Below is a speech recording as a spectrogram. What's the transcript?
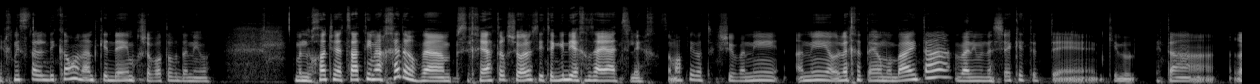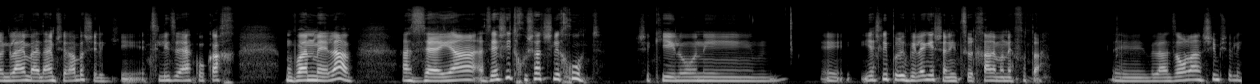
הכניס אותה לדיכאון עד כדי מחשבות אובדניות. ואני זוכרת שיצאתי מהחדר והפסיכיאטר שואל אותי, תגידי, איך זה היה אצלך? אז אמרתי לו, תקשיב, אני, אני הולכת היום הביתה ואני מנשקת את, אה, כאילו, את הרגליים והידיים של אבא שלי, כי אצלי זה היה כל כך מובן מאליו. אז זה היה, אז יש לי תחושת שליחות, שכאילו אני, אה, יש לי פריבילגיה שאני צריכה למנף אותה, אה, ולעזור לאנשים שלי.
